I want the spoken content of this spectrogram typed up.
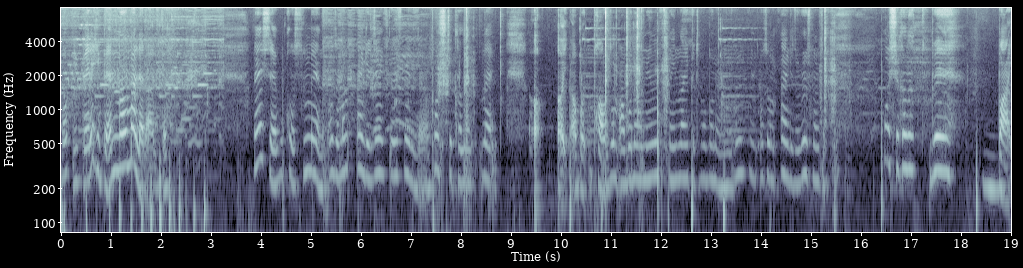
Hop hiperi hiperi normal herhalde. Neyse bu kostüm beğendim. O zaman herkese görüşmek üzere. Hoşçakalın ve ay abone pardon abone olmayı unutmayın. Like atıp abone olmayı unutmayın. O zaman herkese görüşmek üzere. Hoşçakalın ve bye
